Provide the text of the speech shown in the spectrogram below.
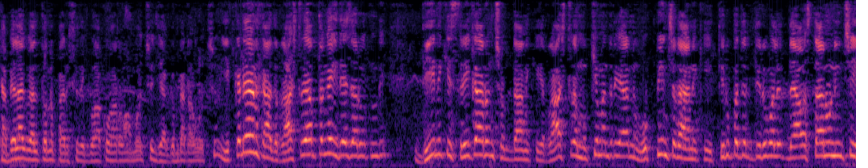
కబేలాకు వెళ్తున్న పరిస్థితి గోకవరం అవ్వచ్చు జగ్గంపేట అవ్వచ్చు. ఇక్కడే అని కాదు రాష్ట్ర వ్యాప్తంగా ఇదే జరుగుతుంది. దీనికి శ్రీకారం చుట్టడానికి రాష్ట్ర ముఖ్యమంత్రి గారిని ఒప్పించడానికి తిరుపతి తిరుమల దేవస్థానం నుంచి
